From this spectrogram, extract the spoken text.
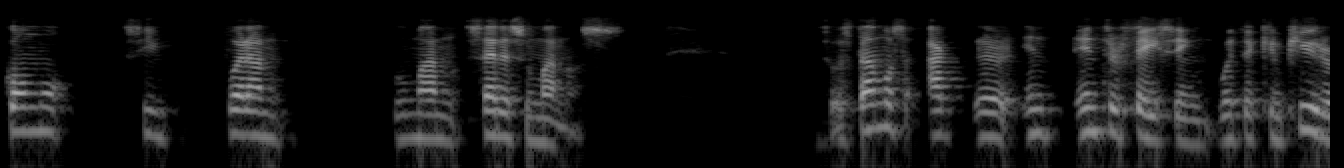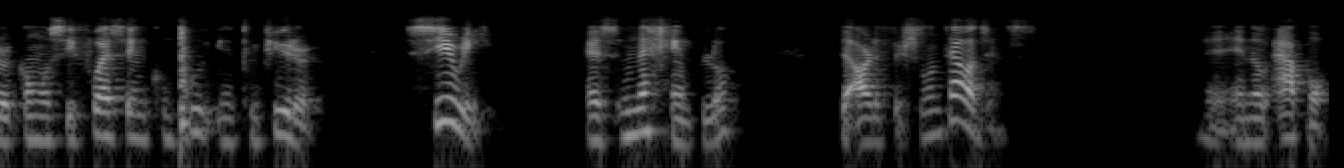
como si fueran seres humanos. So estamos uh, in, interfacing with the computer como si fuese un computer. Siri es un ejemplo de artificial intelligence en Apple,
